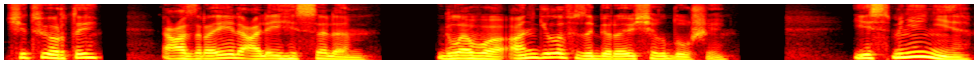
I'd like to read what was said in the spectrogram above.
Четвертый – Азраиль, алейхиссалям, глава ангелов, забирающих души. Есть мнение,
